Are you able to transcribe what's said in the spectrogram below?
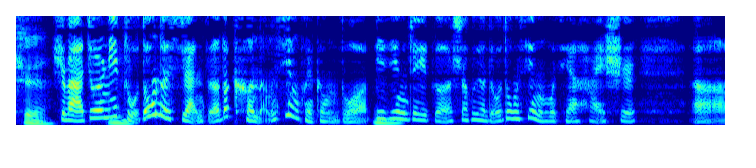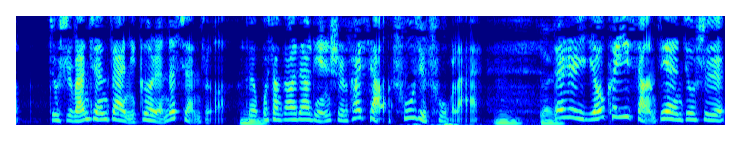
是是吧？就是你嗯主动的选择的可能性会更多，毕竟这个社会的流动性目前还是，呃，就是完全在你个人的选择，对，嗯不像高加林似的，他想出去出不来。嗯对，但是有可以想见，就是，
